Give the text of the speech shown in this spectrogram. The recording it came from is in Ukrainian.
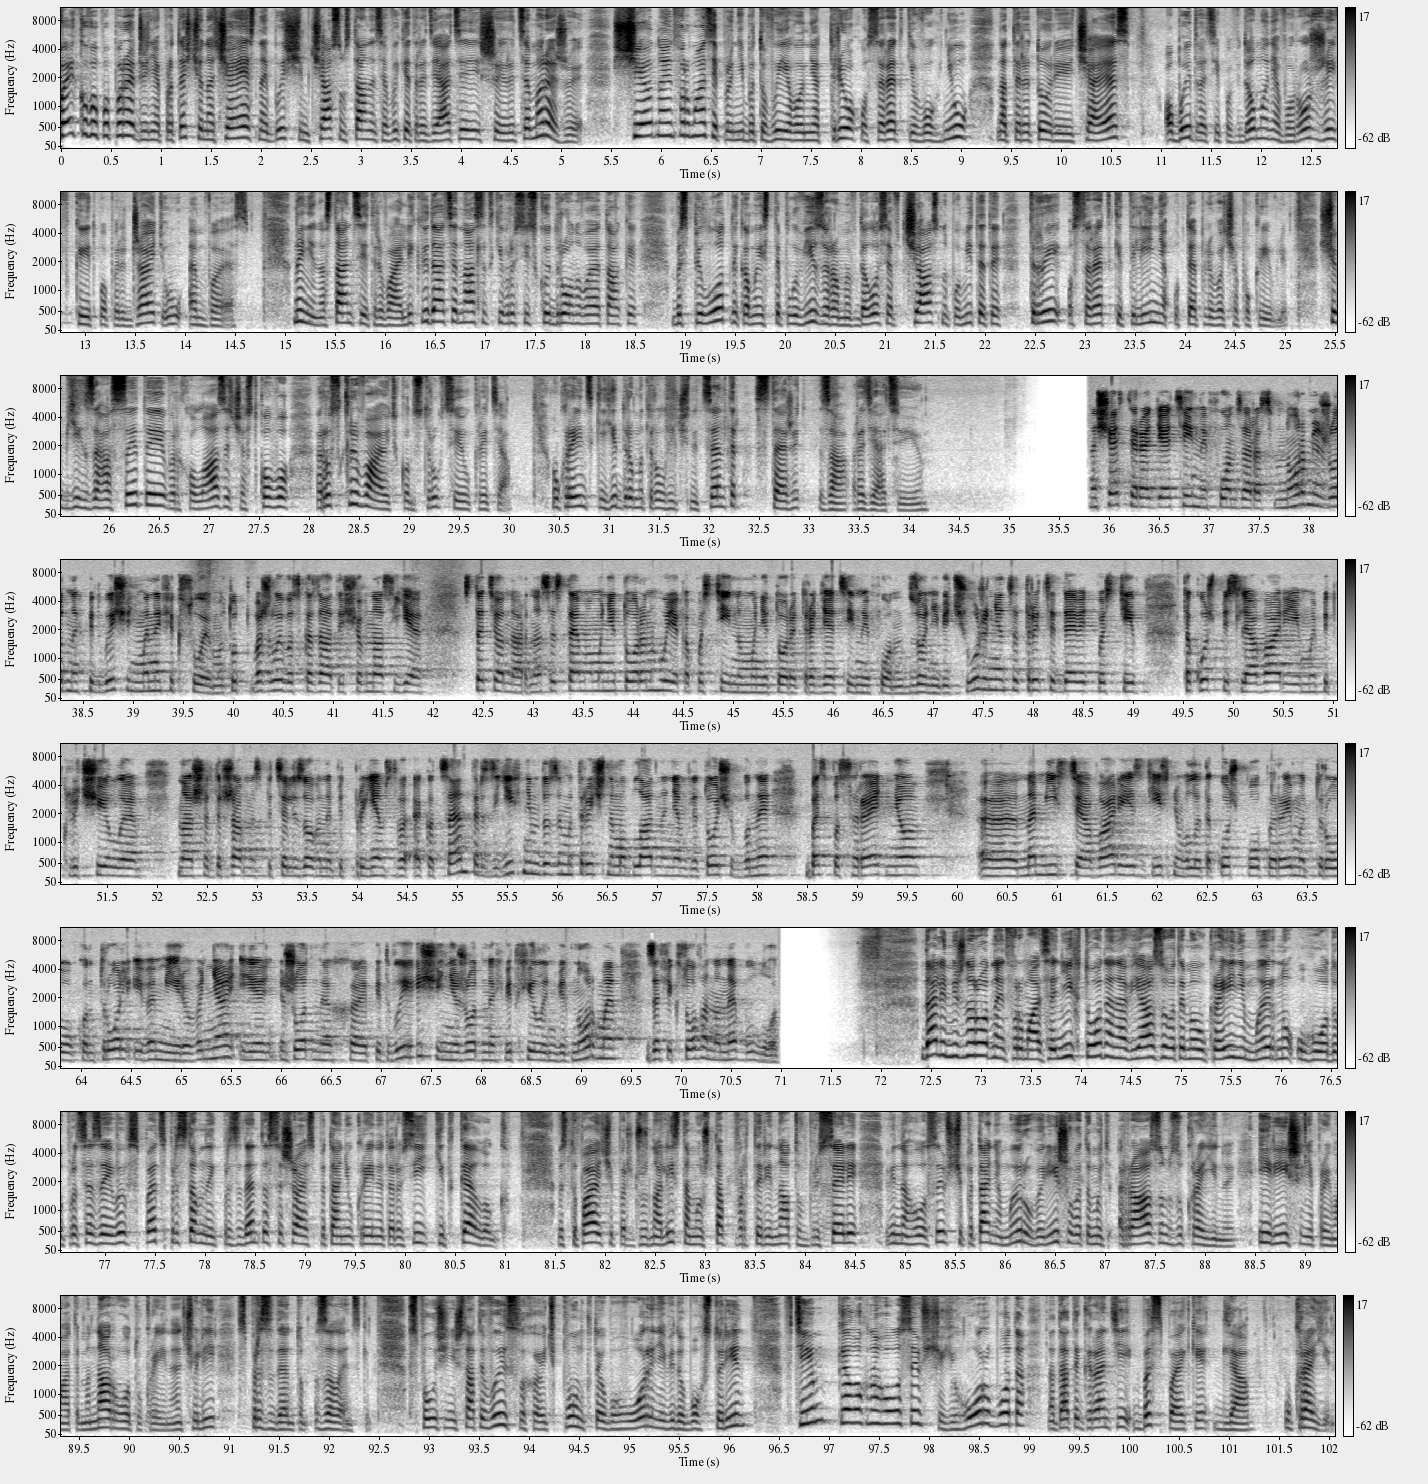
Фейкове попередження про те, що на ЧАЕС найближчим часом станеться викид радіації, шириться мережею. Ще одна інформація про нібито виявлення трьох осередків вогню на території ЧАЕС. Обидва ці повідомлення ворожий вкид попереджають у МВС. Нині на станції триває ліквідація наслідків російської дронової атаки. Безпілотниками із тепловізорами вдалося вчасно помітити три осередки тління утеплювача покрівлі. Щоб їх загасити, верхолази частково розкривають конструкції укриття. Український гідрометеорологічний центр стежить за радіацією. На щастя, радіаційний фон зараз в нормі. Жодних підвищень ми не фіксуємо. Тут важливо сказати, що в нас є стаціонарна система моніторингу, яка постійно моніторить радіаційний фон в зоні відчуження. Це 39 постів. Також після аварії ми підключили наше державне спеціалізоване підприємство Екоцентр з їхнім дозиметричним обладнанням для того, щоб вони безпосередньо. Е, На місці аварії здійснювали також по периметру контроль і вимірювання, і жодних е, підвищень, жодних відхилень від норми зафіксовано не було. Далі міжнародна інформація. Ніхто не нав'язуватиме Україні мирну угоду. Про це заявив спецпредставник президента США з питань України та Росії Кіт Келлог. Виступаючи перед журналістами у штаб-квартирі НАТО в Брюсселі, він наголосив, що питання миру вирішуватимуть разом з Україною, і рішення прийматиме народ України на чолі з президентом Зеленським. Сполучені Штати вислухають пункти обговорення від обох сторін. Втім, Келлог наголосив, що його робота надати гарантії безпеки для України.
